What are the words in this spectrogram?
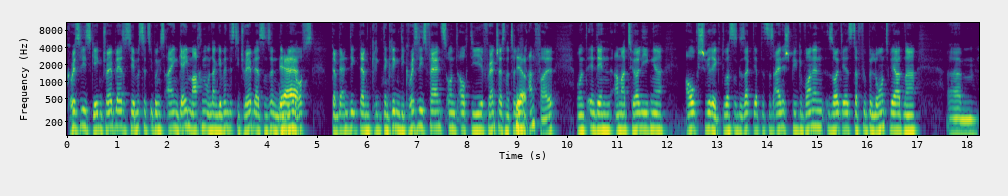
Grizzlies gegen Trailblazers, ihr müsst jetzt übrigens ein Game machen und dann gewinnt es die Trailblazers und sind in den yeah. Playoffs. Dann werden die, dann, krieg, dann kriegen die Grizzlies-Fans und auch die Franchise natürlich ja. einen Anfall. Und in den Amateurligen auch schwierig. Du hast es gesagt, ihr habt jetzt das eine Spiel gewonnen, sollt ihr jetzt dafür belohnt werden. Ähm,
